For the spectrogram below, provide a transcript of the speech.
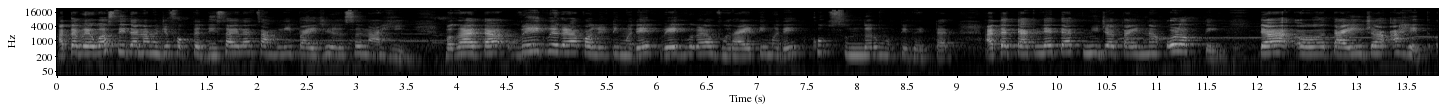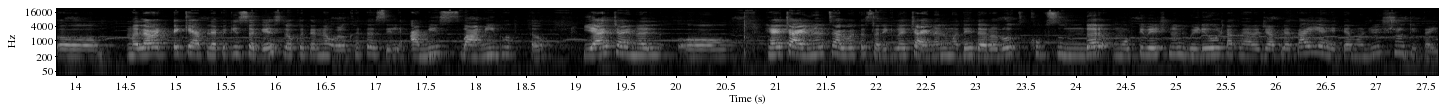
आता व्यवस्थित आणा म्हणजे फक्त दिसायला चांगली पाहिजे असं नाही. बघा आता वेगवेगळ्या क्वालिटीमध्ये वेगवेगळ्या व्हरायटीमध्ये खूप सुंदर मूर्ती भेटतात. आता त्यातल्या त्यात मी ज्या ताईंना ओळखते त्या ताई ज्या आहेत मला वाटते की आपल्यापैकी सगळेच लोक त्यांना ओळखत असेल. आम्ही स्वामी भक्त. या चॅनल ह्या चॅनल चालवत असताना किंवा चॅनलमध्ये दररोज खूप सुंदर मोटिवेशनल व्हिडिओ टाकणाऱ्या ज्या आपल्या ताई आहेत त्या म्हणजे श्रुतीताई.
